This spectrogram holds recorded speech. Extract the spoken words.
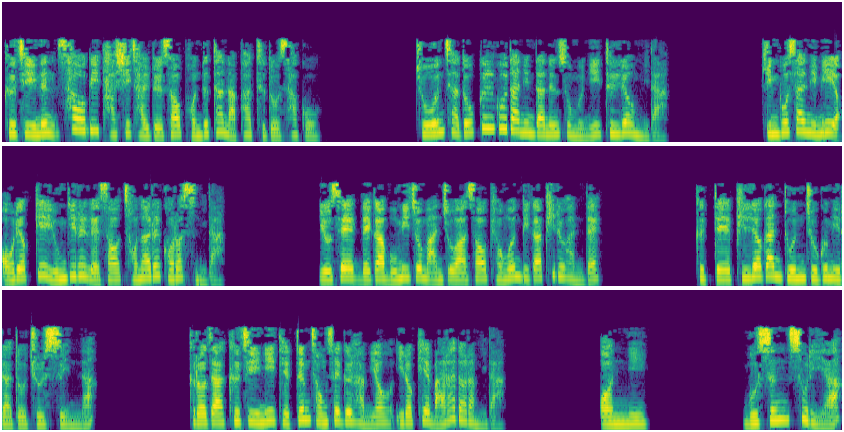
그 지인은 사업이 다시 잘 돼서 번듯한 아파트도 사고 좋은 차도 끌고 다닌다는 소문이 들려옵니다. 김보살님이 어렵게 용기를 내서 전화를 걸었습니다. 요새 내가 몸이 좀 안 좋아서 병원비가 필요한데 그때 빌려간 돈 조금이라도 줄 수 있나? 그러자 그 지인이 대뜸 정색을 하며 이렇게 말하더랍니다. 언니, 무슨 소리야?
